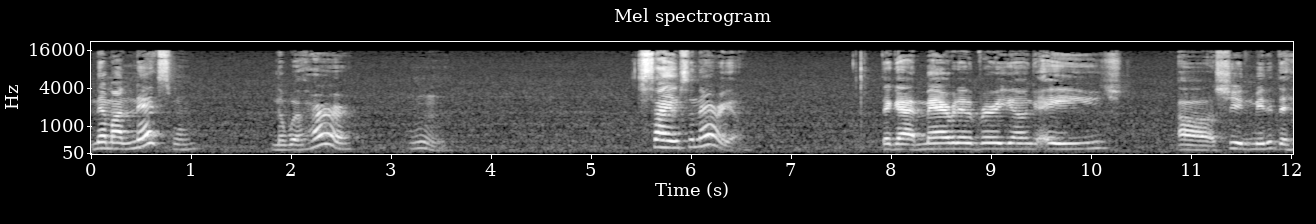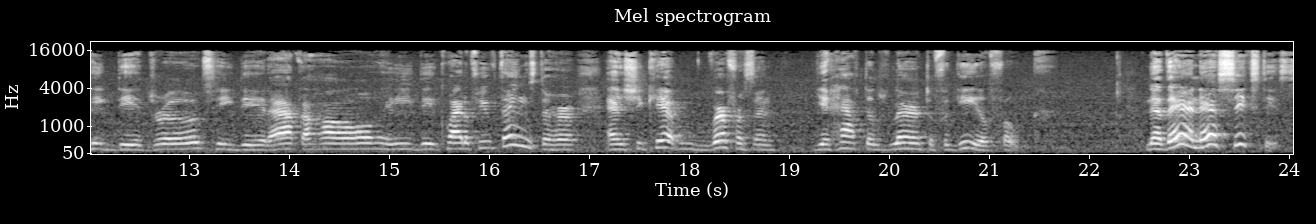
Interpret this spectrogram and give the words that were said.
Now, my next one, now with her, hmm, same scenario. They got married at a very young age. Uh, she admitted that he did drugs, he did alcohol, he did quite a few things to her, and she kept referencing you have to learn to forgive folk. Now they're in their 60s,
